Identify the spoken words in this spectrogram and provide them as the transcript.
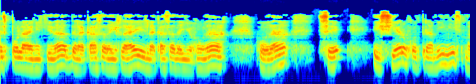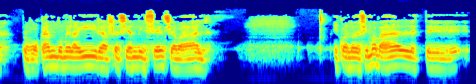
Es por la iniquidad de la casa de Israel y la casa de Judá. Judá se hicieron contra mí misma, provocándome la ira, ofreciendo incenso a Baal. Y cuando decimos Baal, este,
